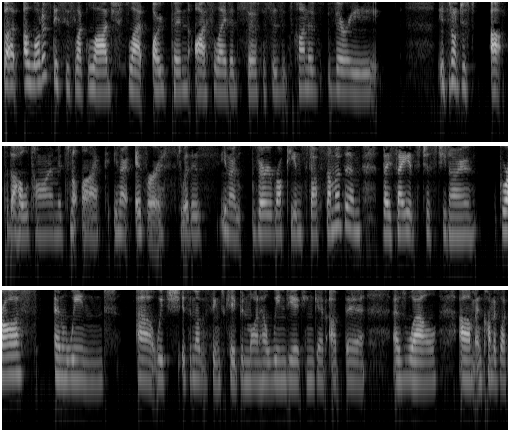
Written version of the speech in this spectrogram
But a lot of this is like large, flat, open, isolated surfaces. It's kind of very, it's not just up the whole time. It's not like, you know, Everest where there's, you know, very rocky and stuff. Some of them, they say it's just, you know, grass and wind uh, which is another thing to keep in mind how windy it can get up there as well, um, and kind of like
